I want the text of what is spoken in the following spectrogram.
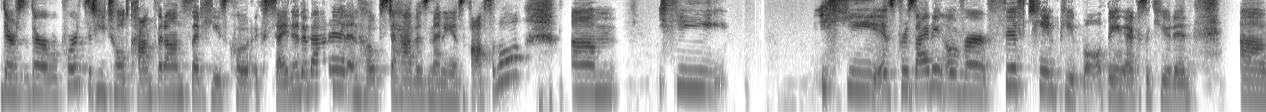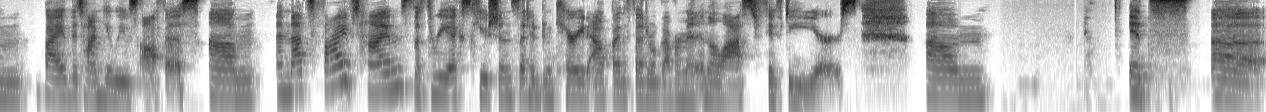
there's there are reports that he told confidants that he's quote excited about it and hopes to have as many as possible. Um, he he is presiding over 15 people being executed um, by the time he leaves office. Um, and that's five times the three executions that had been carried out by the federal government in the last 50 years. Um, it's uh,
